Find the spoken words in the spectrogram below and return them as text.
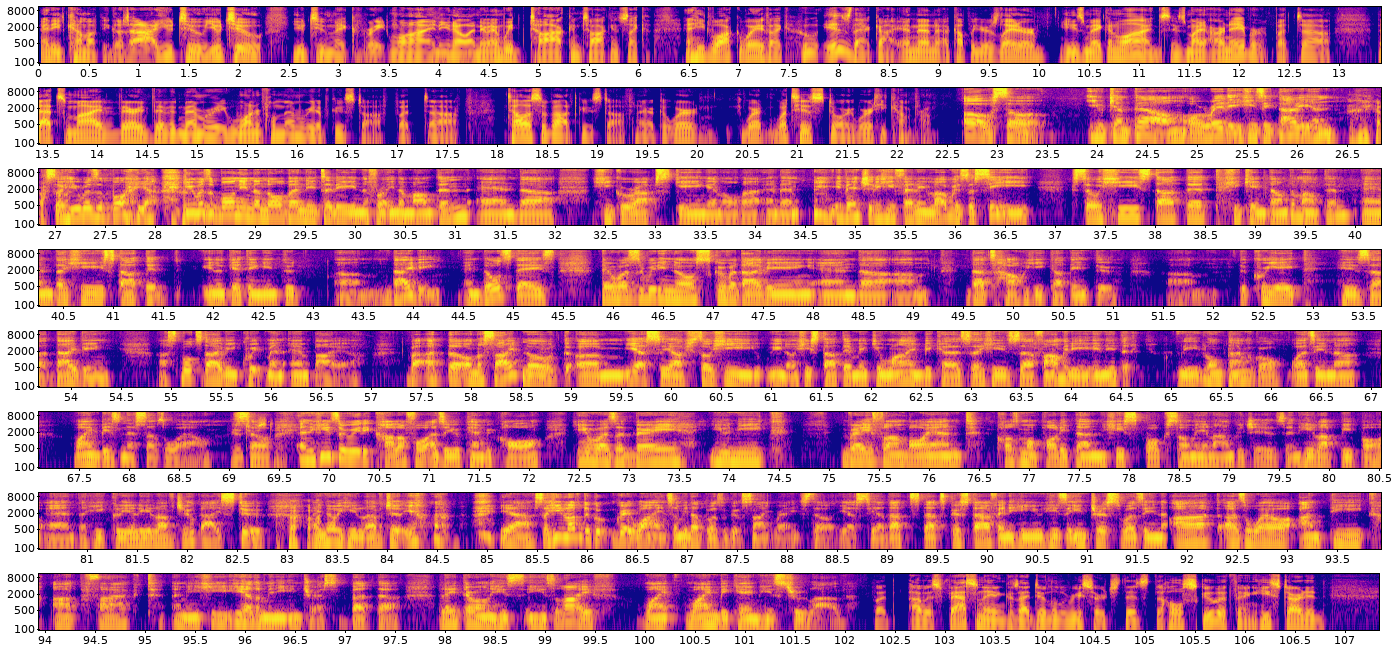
And he'd come up. He goes, "Ah, you too, you too, you two make great wine," you know. And and we'd talk and talk. And it's like, and he'd walk away like, "Who is that guy?" And then a couple years later, he's making wines. He's my our neighbor. But uh, that's my very vivid memory, wonderful memory of Gustav. But uh, tell us about Gustav, Naoko. Where, where, what's his story? Where did he come from? Oh, so you can tell already he's Italian. So he was born. Yeah, he was born in the northern Italy in the front in the mountain, and uh, he grew up skiing and all that. And then eventually he fell in love with the sea. So he started. He came down the mountain, and uh, he started, you know, getting into um, diving. In those days, there was really no scuba diving, and uh, um, that's how he got into um, to create his uh, diving, uh, sports diving equipment empire. But at the, on a side note, um, yes, yeah. So he, you know, he started making wine because uh, his uh, family in Italy, long time ago, was in a wine business as well. So, and he's really colorful, as you can recall. He was a very unique, very flamboyant, cosmopolitan. He spoke so many languages, and he loved people, and he clearly loved you guys too. I know he loved you. Yeah, yeah. So he loved the good, great wines. I mean, that was a good sign, right? So yes, yeah, that's that's good stuff. And he his interest was in art as well, antique artifact. I mean, he he had many interests, but uh, later on in his in his life, wine wine became his true love. But I was fascinated because I did a little research. There's the whole scuba thing. He started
